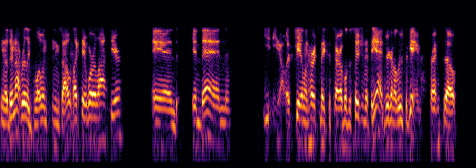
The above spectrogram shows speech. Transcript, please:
You know, they're not really blowing teams out like they were last year. And and then you, you know, if Jalen Hurts makes a terrible decision at the end, you're going to lose the game, right? So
